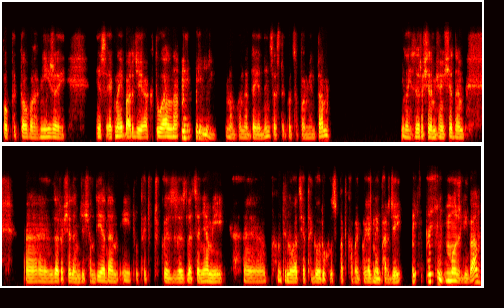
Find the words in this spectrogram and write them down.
popytowa niżej jest jak najbardziej aktualna. Mam one D1 z tego co pamiętam. No i 0,77, e, 0,71 i tutaj oczekuję ze zleceniami e, kontynuacja tego ruchu spadkowego jak najbardziej możliwa.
